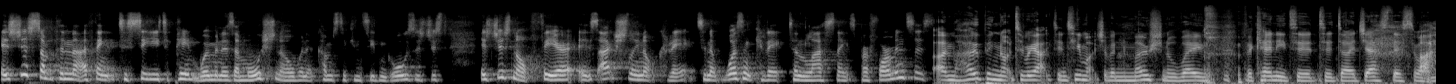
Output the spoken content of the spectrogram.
it's just something that I think to see to paint women as emotional when it comes to conceding goals is just it's just not fair. It's actually not correct, and it wasn't correct in last night's performances. I'm hoping not to react in too much of an emotional way for Kenny to, to digest this one.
